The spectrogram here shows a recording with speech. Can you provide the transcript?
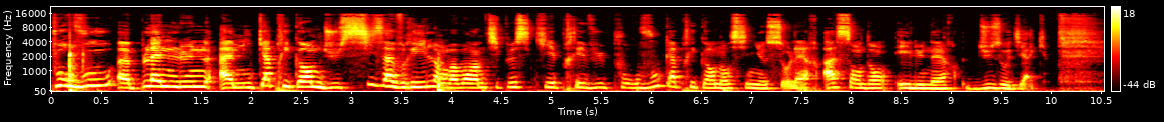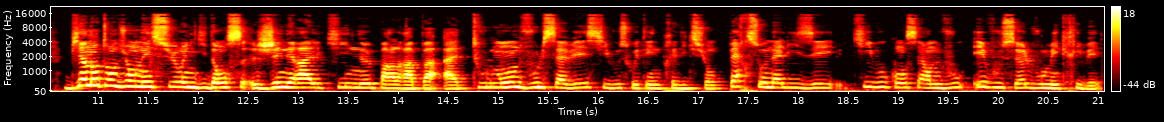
Pour vous, euh, pleine lune, ami Capricorne du 6 avril. On va voir un petit peu ce qui est prévu pour vous, Capricorne en signe solaire, ascendant et lunaire du zodiaque. Bien entendu, on est sur une guidance générale qui ne parlera pas à tout le monde. Vous le savez, si vous souhaitez une prédiction personnalisée qui vous concerne vous et vous seul, vous m'écrivez.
